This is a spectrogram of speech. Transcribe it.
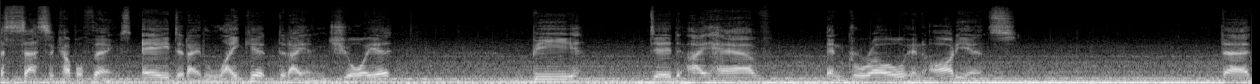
assess a couple things. A, did I like it? Did I enjoy it? B, did I have and grow an audience that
